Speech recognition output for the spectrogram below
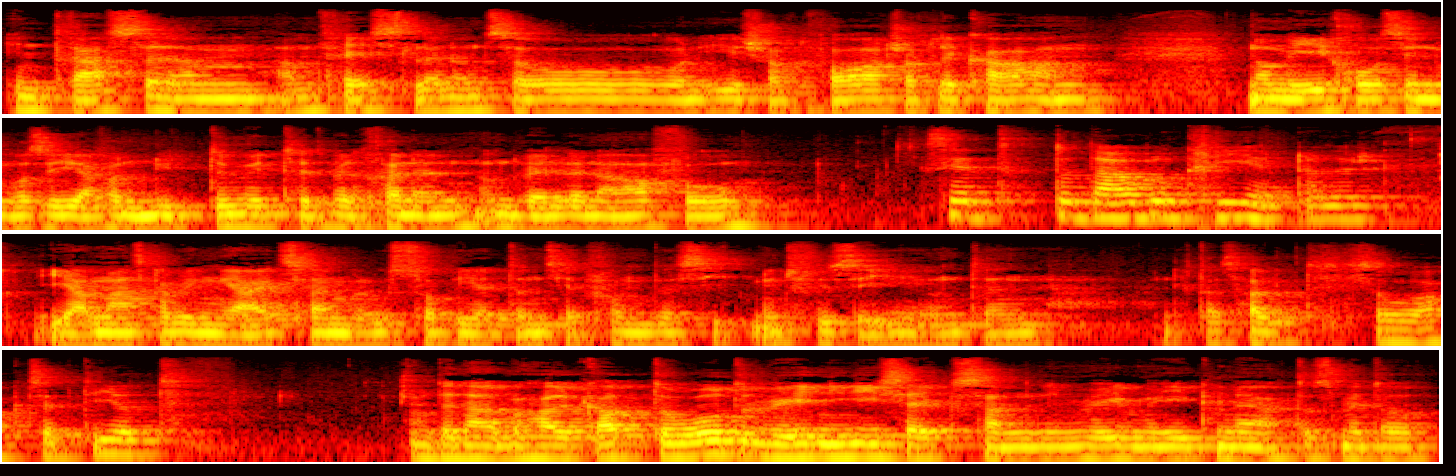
Interessen am, am Fesseln und so, die ich schon vorher schon ein bisschen hatte, noch mehr gekommen sind, wo sie einfach nichts damit können und wollen anfangen Sie hat total blockiert, oder? Ja, man hat es glaube ich ein, zwei Mal ausprobiert und sie hat gefunden, das sei nicht für sie und dann habe ich das halt so akzeptiert. Und dann haben wir halt gerade dort wenige Sex haben immer mehr gemerkt, dass mir da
